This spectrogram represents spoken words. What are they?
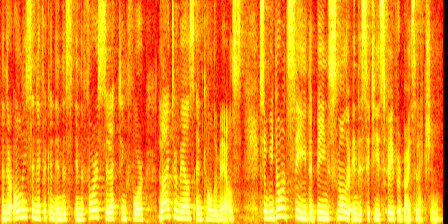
and they're only significant in, this, in the forest selecting for lighter males and taller males. So we don't see that being smaller in the city is favored by selection.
